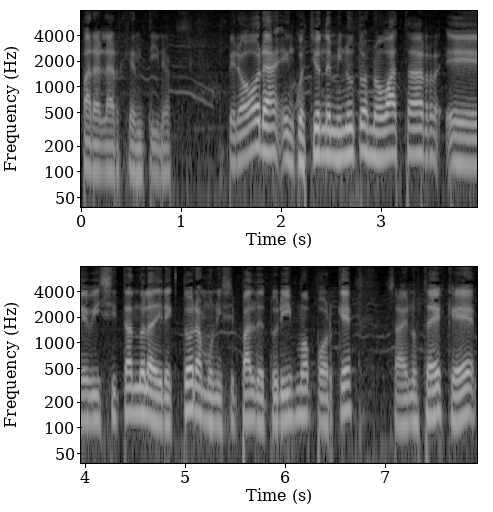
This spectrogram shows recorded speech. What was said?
para la Argentina. Pero ahora, en cuestión de minutos, nos va a estar eh, visitando la directora municipal de turismo porque saben ustedes que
